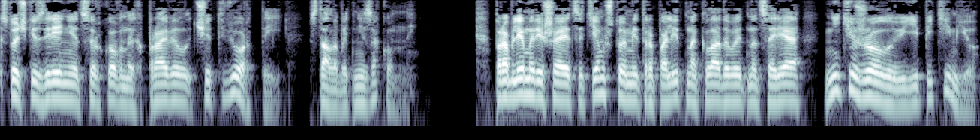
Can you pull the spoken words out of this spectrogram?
с точки зрения церковных правил четвертый, стало быть, незаконный. Проблема решается тем, что митрополит накладывает на царя не тяжелую епитимию,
